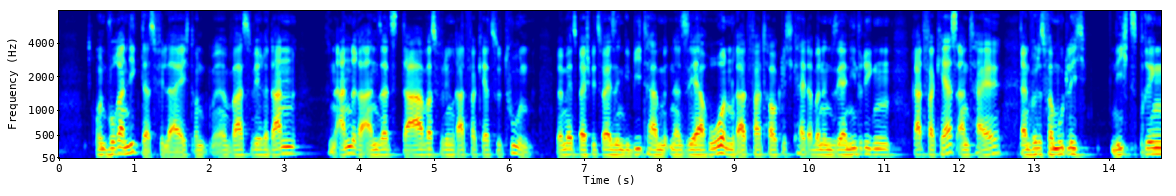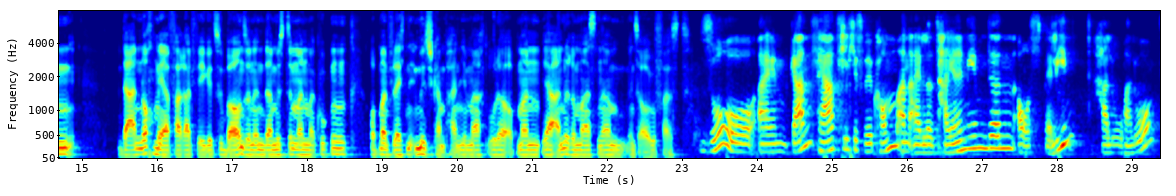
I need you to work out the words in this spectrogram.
und woran liegt das vielleicht und äh, was wäre dann ein anderer Ansatz, da was für den Radverkehr zu tun. Wenn wir jetzt beispielsweise ein Gebiet haben mit einer sehr hohen Radfahrtauglichkeit, aber einem sehr niedrigen Radverkehrsanteil, dann würde es vermutlich nichts bringen, da noch mehr Fahrradwege zu bauen, sondern da müsste man mal gucken, ob man vielleicht eine Imagekampagne macht oder ob man ja andere Maßnahmen ins Auge fasst. So, ein ganz herzliches Willkommen an alle Teilnehmenden aus Berlin. Hallo, hallo.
